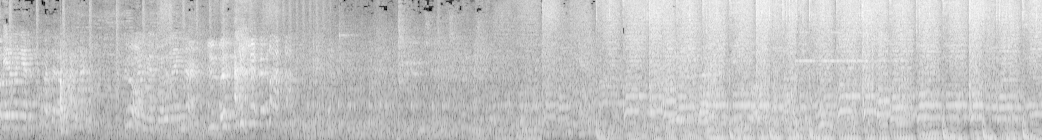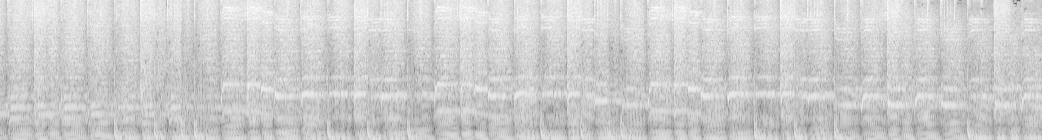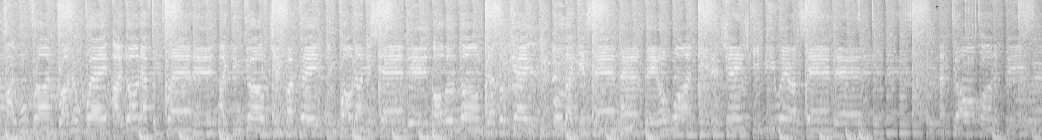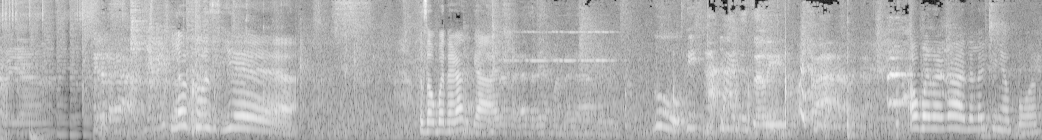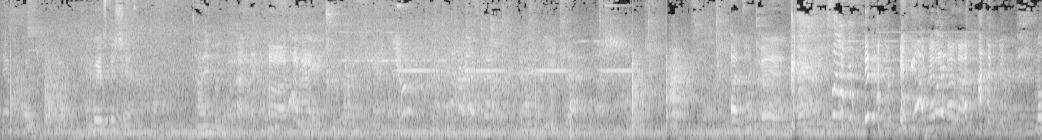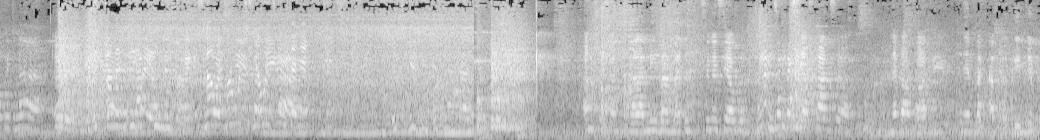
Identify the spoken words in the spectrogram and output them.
没有，我觉得在那里。日本。Uzawubonakala guys Kuphi? Ah, Zoe. awubonakala lighting yabona where's the chef Hayi man. azubhena Bokwitimela. Ala ngiyaphuza. No, no, no, it's internet. An chok an, ala mi ba bat. Sine si avou. Mwen, sa pek si apan se avou. Neva apav you. Neva apav, ok. Neva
